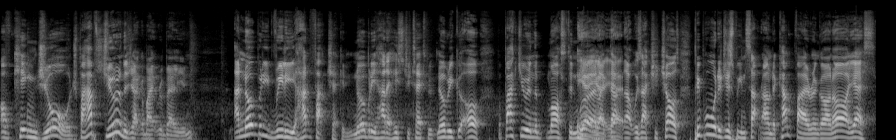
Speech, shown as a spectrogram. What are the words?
of King George, perhaps during the Jacobite rebellion. And nobody really had fact checking. Nobody had a history textbook. Nobody go, oh, but back during the Marston Moor, Yeah, yeah, like that, yeah. that was actually Charles. People would have just been sat around a campfire and gone, oh, yes,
